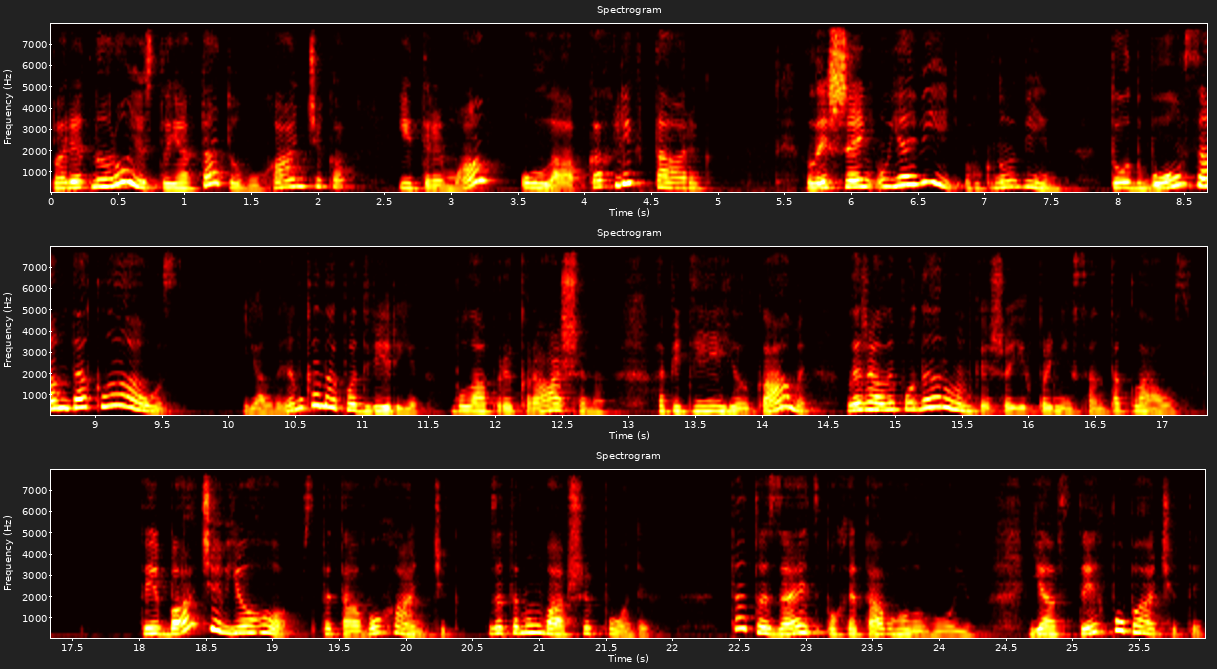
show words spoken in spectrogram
Перед норою стояв тато вуханчика і тримав у лапках ліхтарик. Лишень уявіть, гукнув він, тут був Санта Клаус. Ялинка на подвір'ї була прикрашена, а під її гілками лежали подарунки, що їх приніс Санта Клаус. Ти бачив його? спитав вуханчик, затамувавши подих. Тато заєць похитав головою. Я встиг побачити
